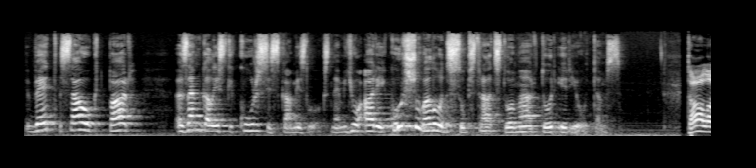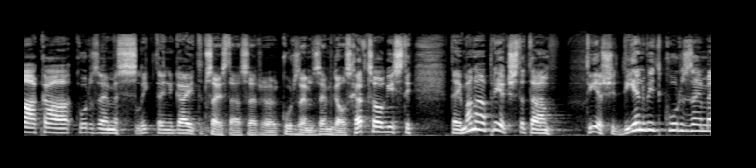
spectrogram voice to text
bet saukt par zemgaliski kursiskām izloksnēm, jo arī kuršu valodas substrāts tomēr tur ir jūtams. Tālākā kurzemes likteņa gaita saistās ar kurzemes zemgāles hercogisti. Tai manā priekšstatā Tieši Dienvidkurzeme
